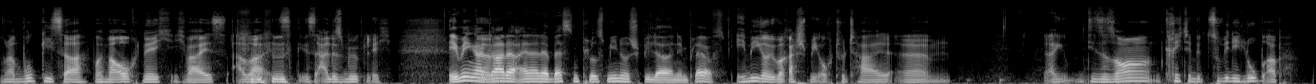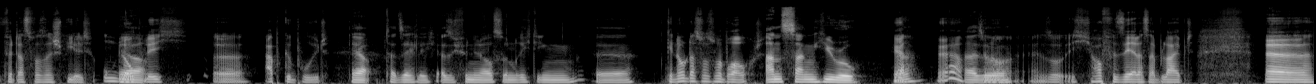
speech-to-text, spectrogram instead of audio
oder Buckgießer wollen wir auch nicht, ich weiß, aber es ist alles möglich. Eminger ähm, gerade einer der besten Plus-Minus-Spieler in den Playoffs. Emiger überrascht mich auch total. Ähm, die Saison kriegt er mit zu wenig Lob ab für das, was er spielt. Unglaublich äh, abgebrüht. Ja, tatsächlich. Also ich finde ihn auch so einen richtigen äh, Genau das, was man braucht. Unsung Hero. Ja, ja. Also- genau. also ich hoffe sehr, dass er bleibt. Äh,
